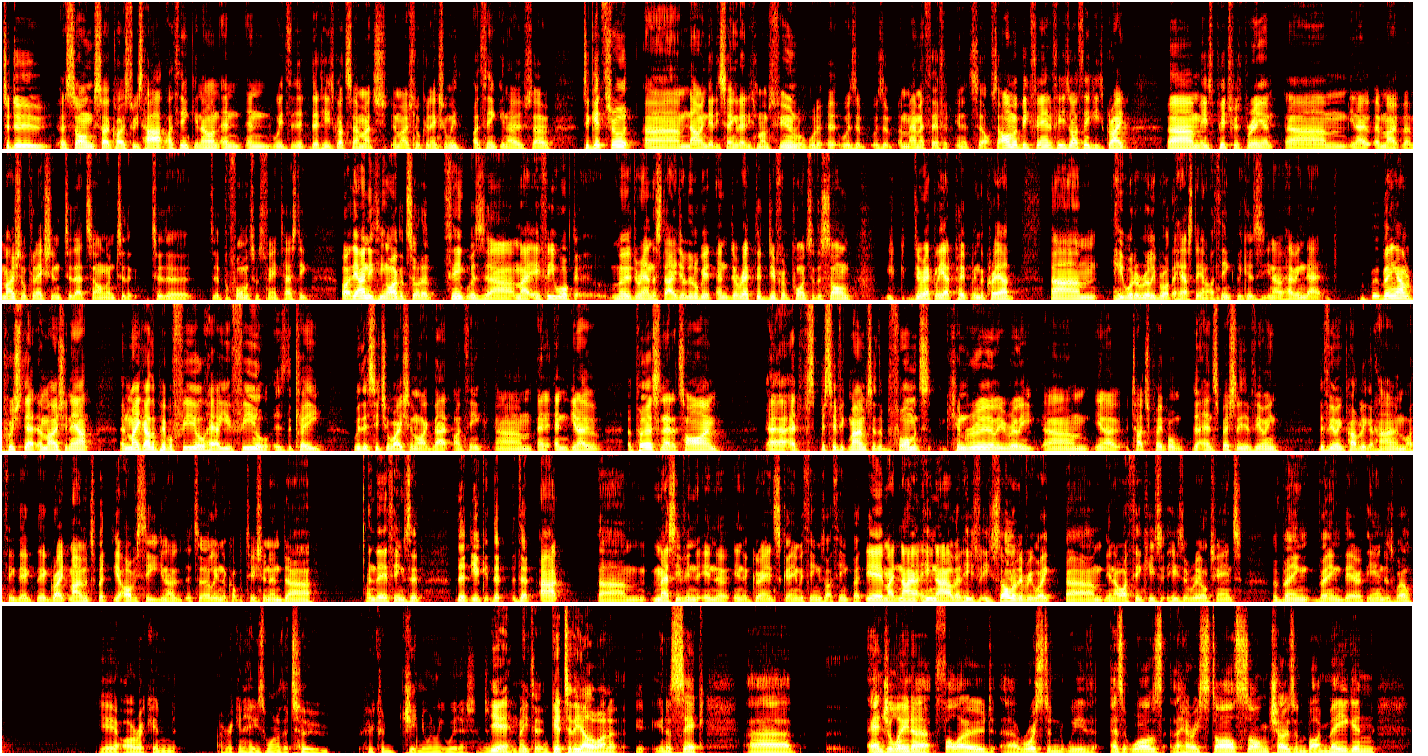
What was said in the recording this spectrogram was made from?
to do a song so close to his heart, I think, you know, and, and, and with it, that he's got so much emotional connection with, I think, you know, so to get through it, um, knowing that he sang it at his mum's funeral, would, it was, a, was a, a, mammoth effort in itself. So I'm a big fan of his. I think he's great. Um, his pitch was brilliant. Um, you know, emo- emotional connection to that song and to the to the, to the performance was fantastic. Uh, the only thing I could sort of think was, uh, mate, if he walked moved around the stage a little bit and directed different points of the song directly at people in the crowd, um, he would have really brought the house down, I think, because, you know, having that, being able to push that emotion out and make other people feel how you feel is the key with a situation like that, I think. Um, and, and, you know, a person at a time, uh, at specific moments of the performance, can really, really, um, you know, touch people, and especially the viewing the viewing public at home. I think they're, they're great moments, but yeah, obviously, you know, it's early in the competition, and uh, and they're things that that you that that aren't um, massive in in the in the grand scheme of things. I think, but yeah, mate, no, he nailed it. He's he's solid every week. Um, you know, I think he's he's a real chance of being being there at the end as well. Yeah, I reckon. I reckon he's one of the two who can genuinely win it. We'll, yeah, we'll, me too. We'll get to the other one uh, in a sec. Uh, Angelina followed uh, Royston with As It Was, the Harry Styles song chosen by Megan.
